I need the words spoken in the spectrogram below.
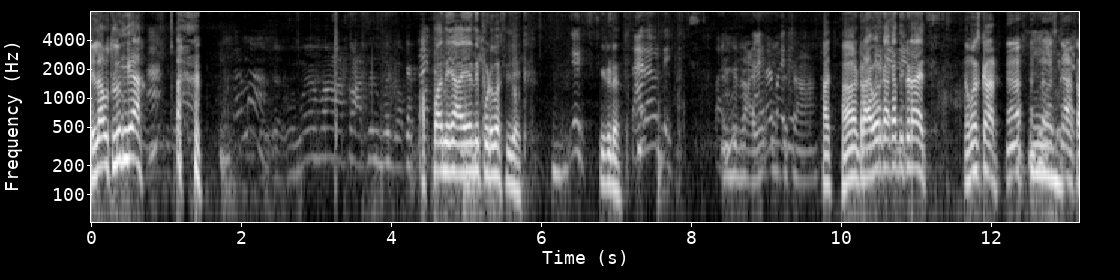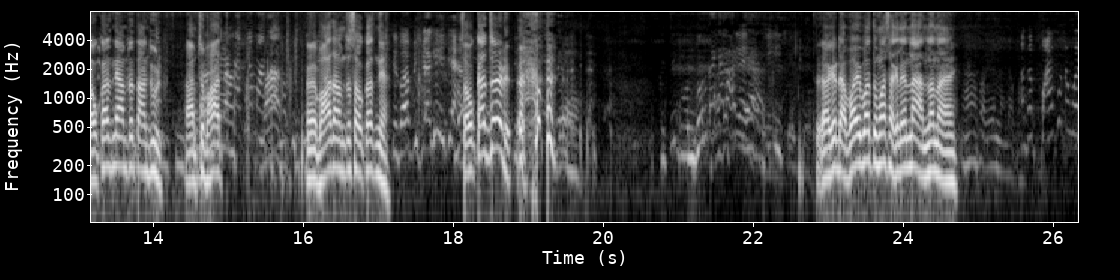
हिला उचलून घ्या. मग. आप्पाने आई आणि पुढे बसलेले आहेत. इकडं. हा- हा ड्रायव्हर काका तिकडे आहेत. नमस्कार. नमस्कार. चौकाच न्या आमचा तांदूळ. आमचं भात. अं, भात आमचा चौकाच घ्यायच्या चौकात जड. अगे डबा बिबा तुम्हा सगळ्यांना आणला नाही. पाय कुठं वर?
